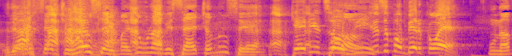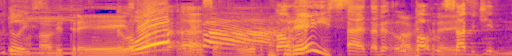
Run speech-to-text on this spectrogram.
Entendeu? 171 eu sei, mas 197 eu não sei. Queridos Pô, E o ouvintes. do bombeiro qual é? 192. 93. Opa! Paulo- Três? Ah, tá vendo? O Paulo não 93. sabe de nada.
